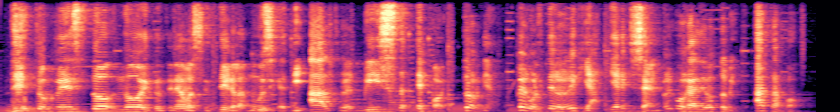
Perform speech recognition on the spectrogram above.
Detto questo, noi continuiamo a sentire la musica di Altered Beast e poi torniamo per ulteriori chiacchiere sempre con Radio 8 bit. A tra poco.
